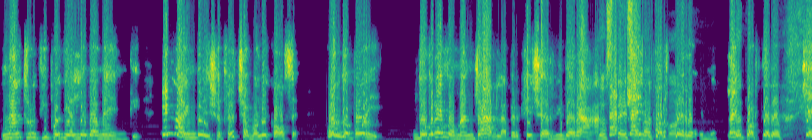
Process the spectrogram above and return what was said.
in altro tipo di allevamenti. E noi invece facciamo le cose quando poi dovremmo mangiarla perché ci arriverà, Lo stesso, la, importeremo, la importeremo. Cioè,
